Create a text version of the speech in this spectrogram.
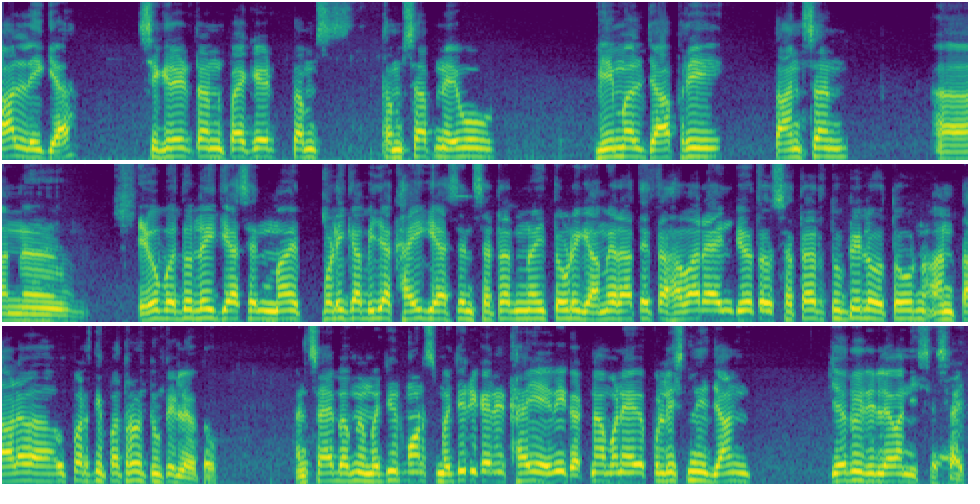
માલ લઈ ગયા. સિગરેટન પેકેટ થમ્સ થમ્સઅપ ને એવું વિમલ જાફરી, તાનસન, અને એવું બધું લઈ ગયા છે ને મેં પડીકા બીજા ખાઈ ગયા છે ને શટર નહીં તોડી ગયા. અમે રાતે તો સવારે આવીને જોયો તો શટર તૂટેલો હતો અને તાળા ઉપરથી પથરો તૂટેલો હતો અને સાહેબ અમે મજૂર માણસ મજૂરી કરીને ખાઈએ એવી ઘટના બને, પોલીસની જાણ જરૂરી લેવાની છે સાહેબ.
